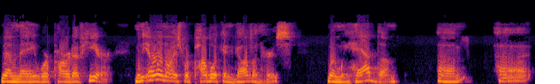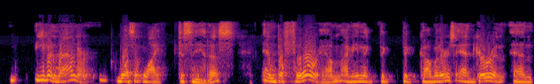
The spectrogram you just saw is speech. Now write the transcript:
than they were part of here. I mean, Illinois' Republican governors, when we had them, um, uh, even Rauner wasn't like DeSantis. And before him, I mean, the, the, the governors, Edgar and, and,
